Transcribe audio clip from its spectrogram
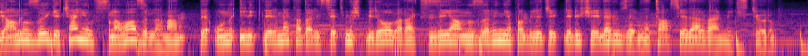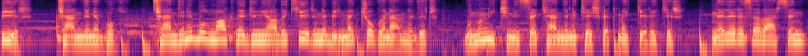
Yalnızlığı geçen yıl sınava hazırlanan ve onu iliklerine kadar hissetmiş biri olarak size yalnızların yapabilecekleri şeyler üzerine tavsiyeler vermek istiyorum. 1. Kendini bul. Kendini bulmak ve dünyadaki yerini bilmek çok önemlidir. Bunun için ise kendini keşfetmek gerekir. Neleri seversin,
